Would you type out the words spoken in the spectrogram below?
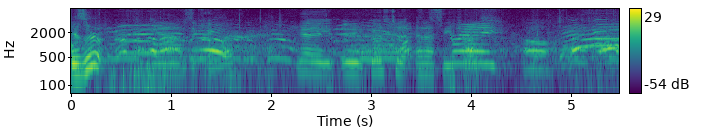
Is there? Yeah. There's a camera? Yeah, it, goes to NFHS. Oh.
